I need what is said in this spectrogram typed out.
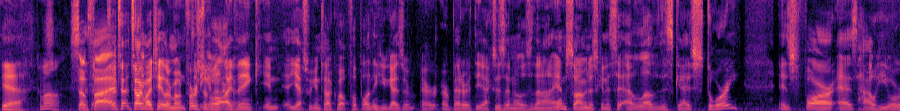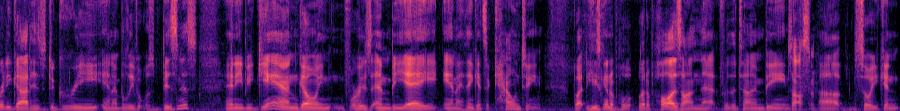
Yeah, come on. Sub So five? t- talking about Taylor Moton, first of all, I think in yes, we can talk about football. I think you guys are, are, are better at the X's and O's than I am, so I'm just going to say I love this guy's story as far as how he already got his degree in I believe it was business, and he began going for his MBA, and I think it's accounting. But he's going to put a pause on that for the time being. That's awesome. Uh, so he can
